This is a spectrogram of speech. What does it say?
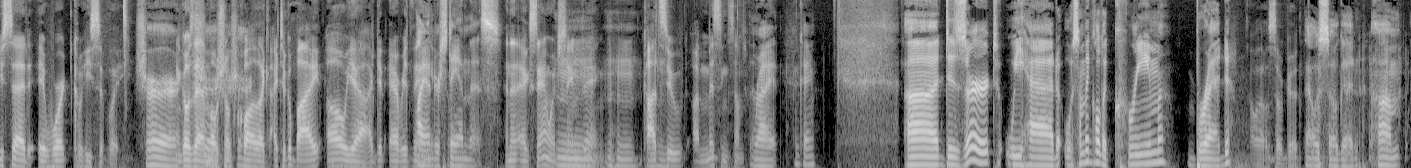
you said it worked cohesively sure. and it goes that sure, emotional sure, sure. quality like I took a bite oh yeah I get everything I understand this. and then egg sandwich same thing Mm-hmm, katsu I'm missing something Right. Okay. Uh, dessert, we had was something called a cream bread. oh that was so good That was so good. Um,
